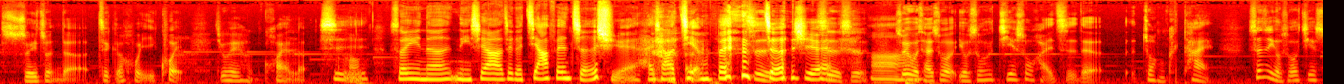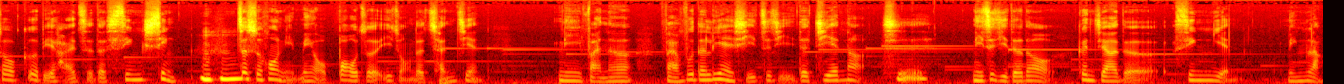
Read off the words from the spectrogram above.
水准的这个回馈，就会很快乐。是好，所以呢，你是要这个加分哲学，还是要减分哲学？是是，啊所以我才说，有时候接受孩子的状态，甚至有时候接受个别孩子的心性，嗯哼，这时候你没有抱着一种的成见，你反而反复的练习自己的接纳，是你自己得到更加的心眼明朗。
